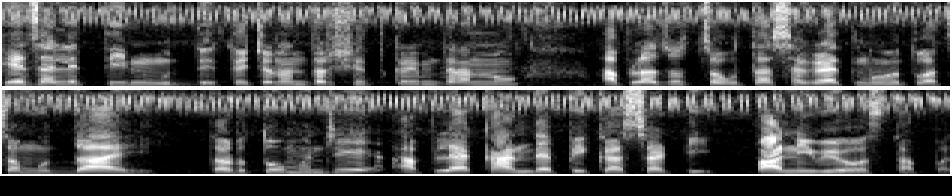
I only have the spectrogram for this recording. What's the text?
हे झाले तीन मुद्दे. त्याच्यानंतर शेतकरी मित्रांनो आपला जो चौथा सगळ्यात महत्त्वाचा मुद्दा आहे तर तो म्हणजे आपल्या कांद्या पिकासाठी पाणी व्यवस्थापन.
